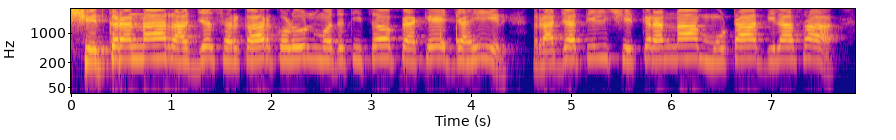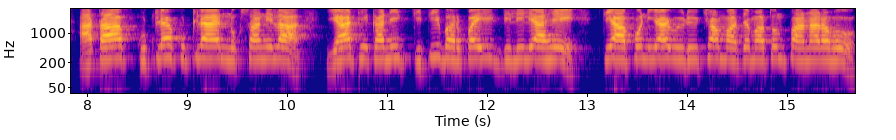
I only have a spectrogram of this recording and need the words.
शेतकऱ्यांना राज्य सरकारकडून मदतीचं पॅकेज जाहीर. राज्यातील शेतकऱ्यांना मोठा दिलासा. आता कुठल्या कुठल्या नुकसानीला या ठिकाणी किती भरपाई दिलेली आहे ती आपण या व्हिडिओच्या माध्यमातून पाहणार आहोत.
